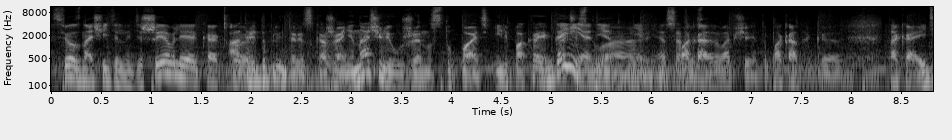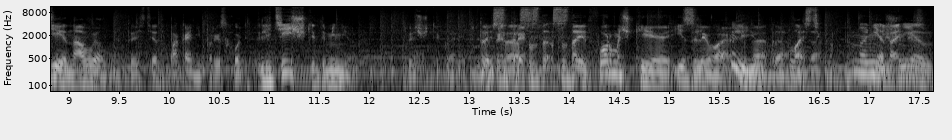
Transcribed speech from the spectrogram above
все значительно дешевле, как А бы. 3D-принтеры, скажи, они начали уже наступать? Или пока их Да нет, качество нет, нет, не нет, это соответствует? пока вообще, это пока так, э, такая идея новеллы, то есть это пока не происходит. Литейщики доминируют, точно говоря. То есть 3D-принтеры э, созда- создают формочки и заливают льют, да, да, пластиком. да. Ну нет, они, железом.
